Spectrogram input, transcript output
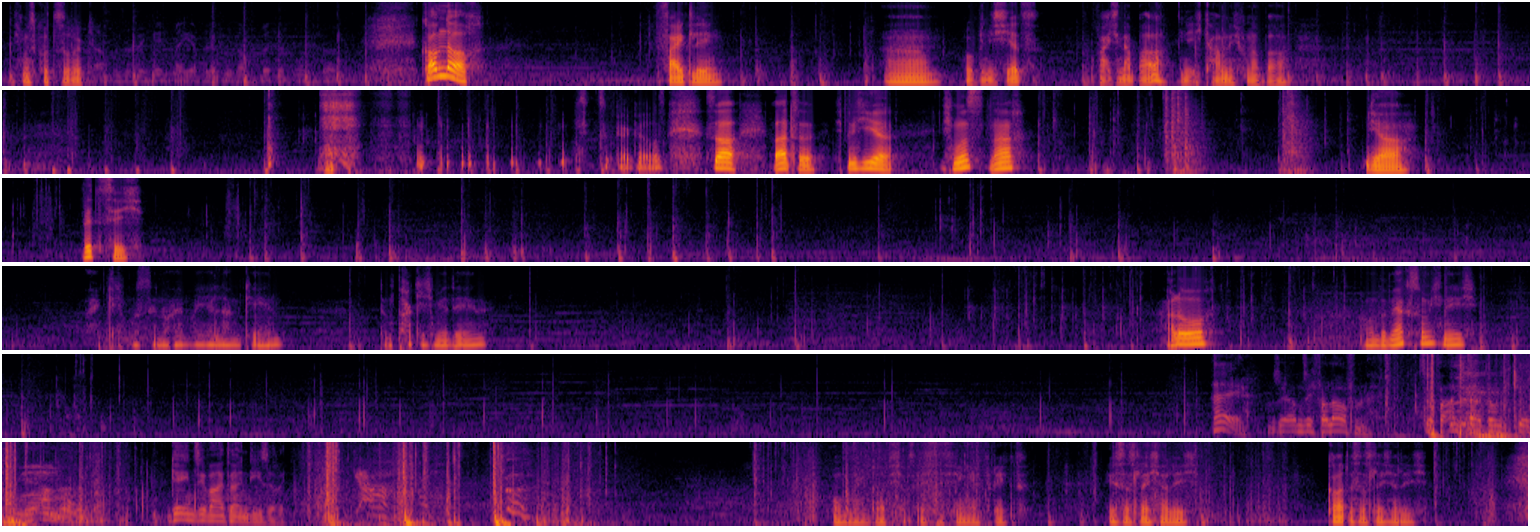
Ich muss kurz zurück. Lassen Sie sich nicht mehr hier blicken, sonst wird es unschön. Komm doch! Feigling. Ähm, wo bin ich jetzt? War ich in der Bar? Nee, ich kam nicht von der Bar. Sieht so kacke aus. So, warte. Ich bin hier. Ich muss nach. Ja. Witzig. Eigentlich muss der noch einmal hier lang gehen. Dann packe ich mir den. Hallo? Warum bemerkst du mich nicht? Hey, Sie haben sich verlaufen. Zur Veranstaltung geht in die andere. Gehen Sie weiter in diese Richtung. Oh mein Gott, ich hab's echt nicht hingekriegt. Ist das lächerlich. Gott, ist das lächerlich.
